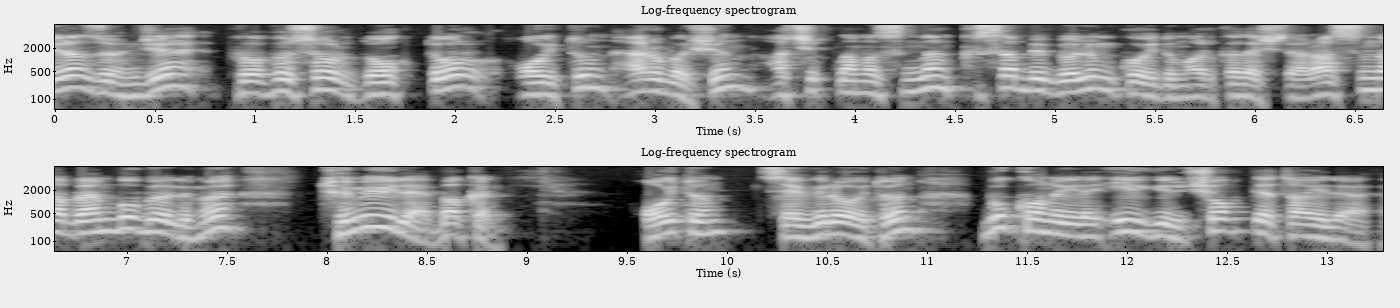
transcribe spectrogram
biraz önce Profesör Doktor Oytun Erbaş'ın açıklamasından kısa bir bölüm koydum arkadaşlar. Aslında ben bu bölümü tümüyle bakın Oytun, sevgili Oytun bu konuyla ilgili çok detaylı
